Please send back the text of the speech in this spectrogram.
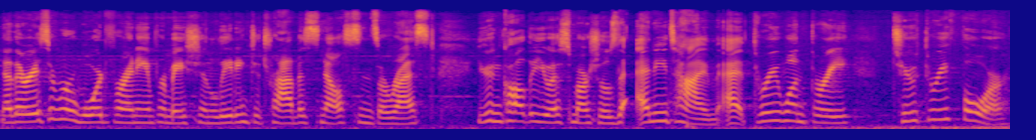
Now, there is a reward for any information leading to Travis Nelson's arrest. You can call the U.S. Marshals anytime at 313 234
